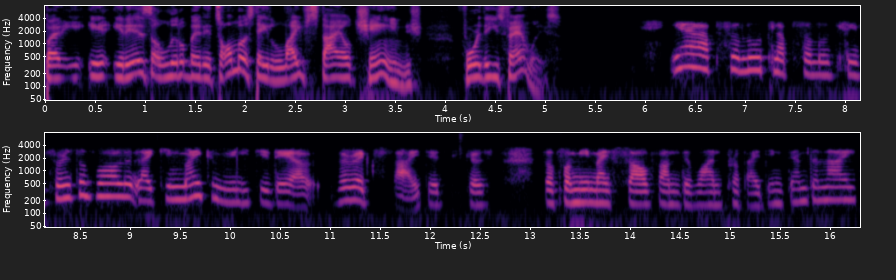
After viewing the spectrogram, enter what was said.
but it, it is a little bit. It's almost a lifestyle change for these families. Yeah, absolutely, absolutely. First of all, like in my community, they are very excited because, so for me, myself, I'm the one providing them the light,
